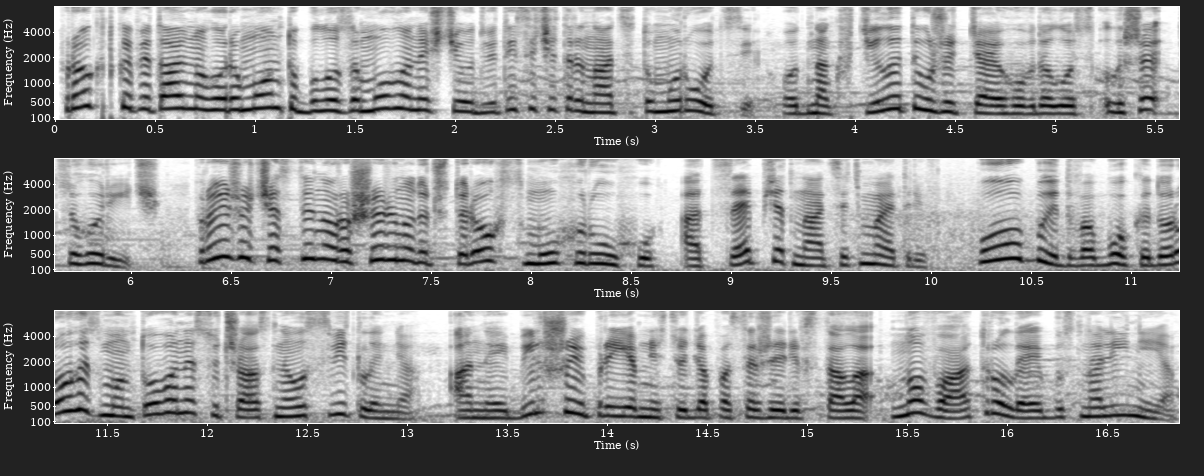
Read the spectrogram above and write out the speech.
Проект капітального ремонту було замовлене ще у 2013 році, однак втілити у життя його вдалося лише цьогоріч. Проїжджу частину розширено до чотирьох смуг руху, а це 15 метрів. По обидва боки дороги змонтоване сучасне освітлення. А найбільшою приємністю для пасажирів стала нова тролейбусна лінія.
